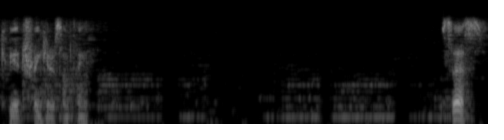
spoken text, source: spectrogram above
Could be a trinket or something. What's this?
